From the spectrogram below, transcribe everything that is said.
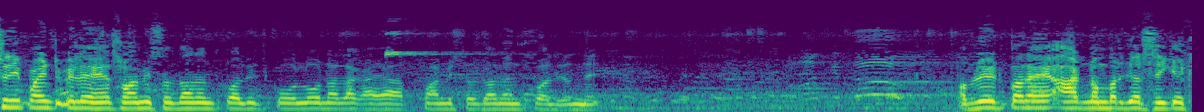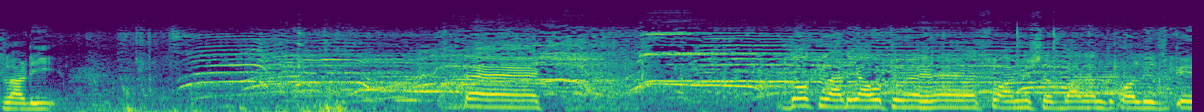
three point मिले हैं स्वामी सदानंद कॉलेज को। लोना लगाया स्वामी सदानंद कॉलेज ने। अब रेड पर है आठ नंबर जर्सी के खिलाड़ी। डैश दो खिलाड़ी आउट हुए हैं स्वामी श्रद्धानंद कॉलेज के।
